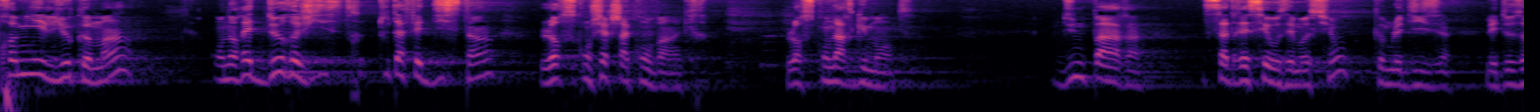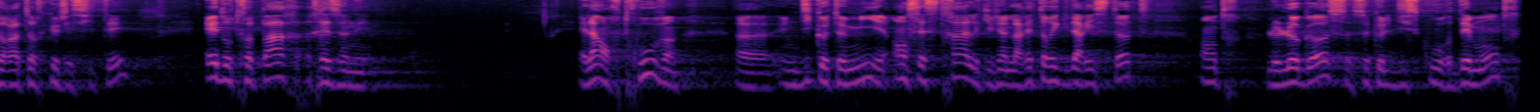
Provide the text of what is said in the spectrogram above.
Premier lieu commun, on aurait deux registres tout à fait distincts lorsqu'on cherche à convaincre, lorsqu'on argumente. D'une part, s'adresser aux émotions, comme le disent les deux orateurs que j'ai cités, et d'autre part, raisonner. Et là, on retrouve euh, une dichotomie ancestrale qui vient de la rhétorique d'Aristote entre le logos, ce que le discours démontre,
